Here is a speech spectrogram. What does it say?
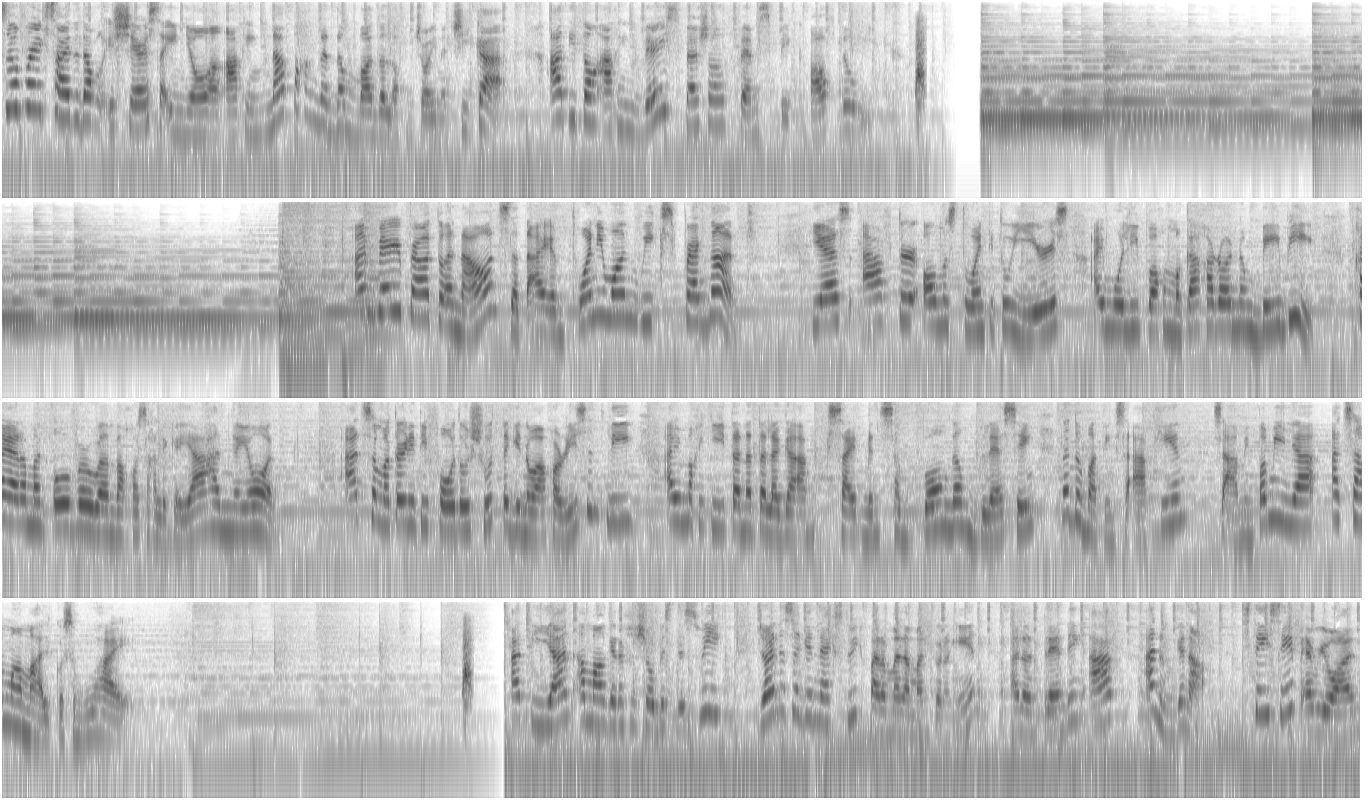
Super excited ako i-share sa inyo ang aking napakagandang bundle of joy na chika. At ito ang aking very special Fems Pick of the Week. I'm very proud to announce that I am 21 weeks pregnant. Yes, after almost 22 years, ay muli po akong magkakaroon ng baby. Kaya naman overwhelmed ako sa kaligayahan ngayon. At sa maternity photo shoot na ginawa ko recently, ay makikita na talaga ang excitement sa bonggang blessing na dumating sa akin, sa aming pamilya, at sa mga mahal ko sa buhay. At yan ang mga ganap sa showbiz this week. Join us again next week para malaman ko ng in, anong trending at anong ganap. Stay safe everyone!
